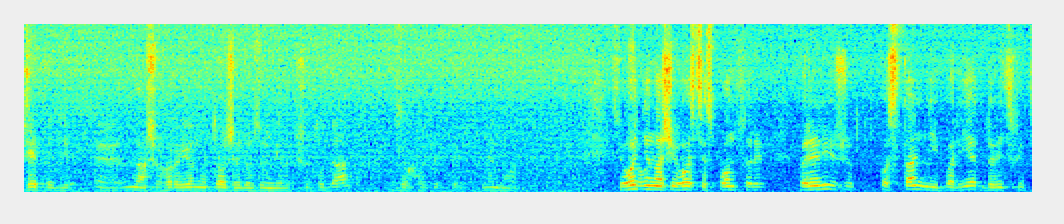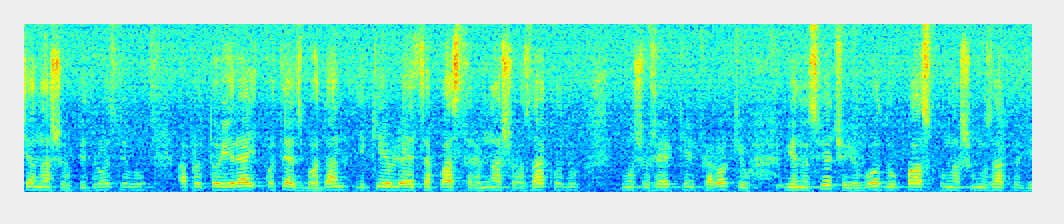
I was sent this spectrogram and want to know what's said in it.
жителі е, нашого району теж розуміли, що туди заходити не можна. Сьогодні наші гості-спонсори переріжуть останній бар'єр до відкриття нашого підрозділу, а протоїрей отець Богдан, який є пастирем нашого закладу, тому що вже кілька років він освячує воду, паску в нашому закладі.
